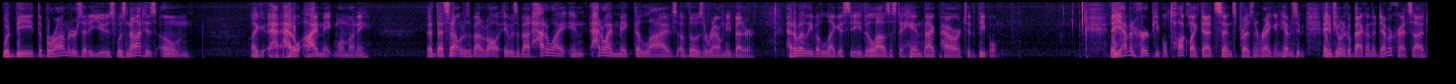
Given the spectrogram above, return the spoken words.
would be the barometers that he used was not his own like how do i make more money that, that's not what it was about at all it was about how do i in how do i make the lives of those around me better How do I leave a legacy that allows us to hand back power to the people? Now, you haven't heard people talk like that since President Reagan. You haven't seen, and if you want to go back on the Democrat side,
